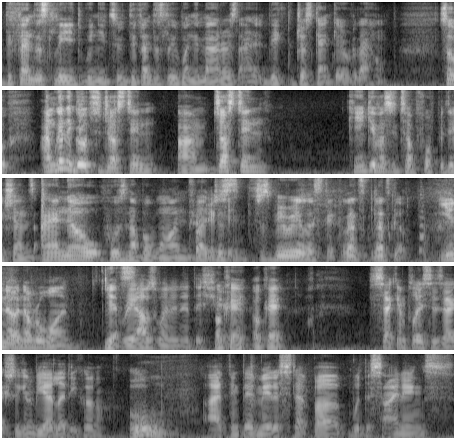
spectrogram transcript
defend this lead. We need to defend this lead when it matters, and they just can't get over that hump. So I'm gonna go to Justin. Um, Justin, can you give us your top four predictions? And I know who's number one, but just just be realistic. Let's let's go. You know, number one, Yes. Real's winning it this year. Okay. Okay. Second place is actually going to be Atletico. Ooh. I think they've made a step up with the signings,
